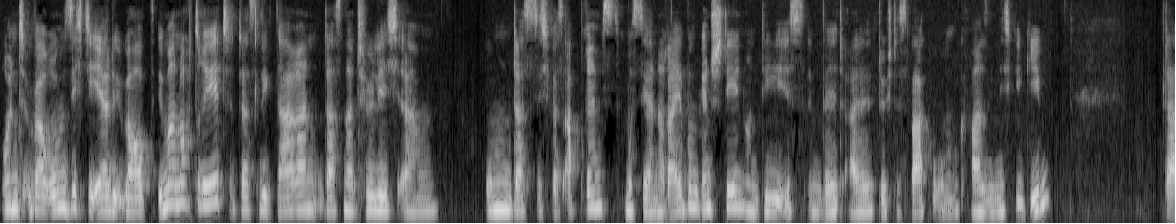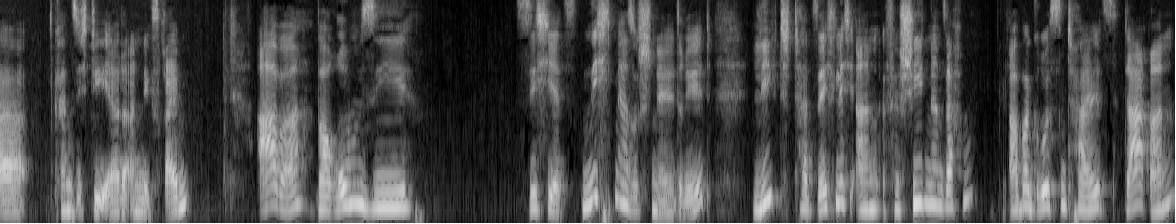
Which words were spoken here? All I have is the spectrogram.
Und warum sich die Erde überhaupt immer noch dreht, das liegt daran, dass natürlich, ähm, um dass sich was abbremst, muss ja eine Reibung entstehen und die ist im Weltall durch das Vakuum quasi nicht gegeben. Da kann sich die Erde an nichts reiben. Aber warum sie sich jetzt nicht mehr so schnell dreht, liegt tatsächlich an verschiedenen Sachen, aber größtenteils daran,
